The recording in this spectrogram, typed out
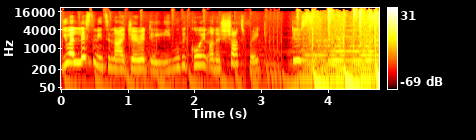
You are listening to Nigeria Daily. We'll be going on a short break. Do so.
